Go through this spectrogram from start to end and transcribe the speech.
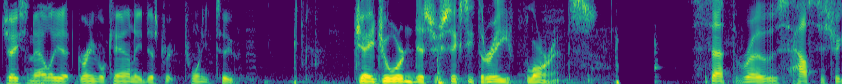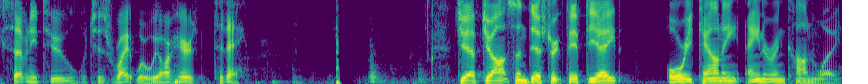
Jason Elliott, Greenville County, District 22. Jay Jordan, District 63, Florence. Seth Rose, House District 72, which is right where we are here today. Jeff Johnson, District 58, Horry County, Aynor and Conway.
